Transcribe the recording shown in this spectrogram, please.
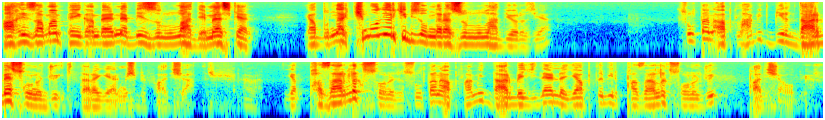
ahir zaman peygamberine biz zulullah demezken ya bunlar kim oluyor ki biz onlara zulullah diyoruz ya? Sultan Abdülhamit bir darbe sonucu iktidara gelmiş bir padişahtır. Ya pazarlık sonucu Sultan Abdülhamit darbecilerle yaptığı bir pazarlık sonucu padişah oluyor.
